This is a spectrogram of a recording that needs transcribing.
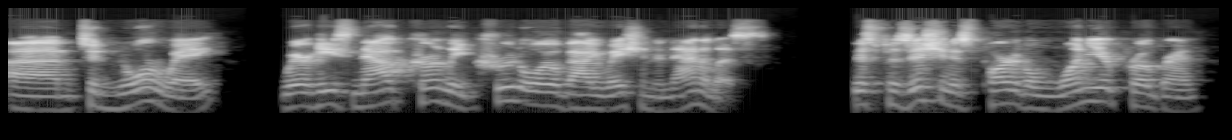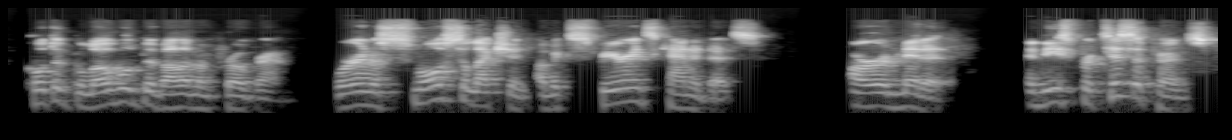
um, to Norway, where he's now currently crude oil valuation and analyst. This position is part of a one year program called the Global Development Program, wherein a small selection of experienced candidates are admitted. And these participants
